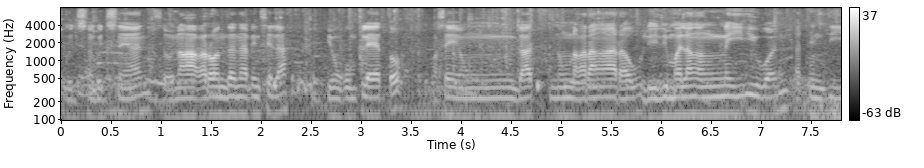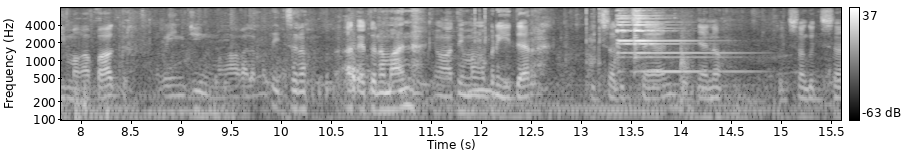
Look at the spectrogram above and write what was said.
Goods na goods na yan. So nakakaronda na rin sila. Yung kumpleto kasi yung dat nung nakarang araw lilima lang ang naiiwan at hindi makapag ranging mga kalapatids ano? At ito naman yung ating mga breeder. Goods na goods na yan. Yan o goods na goods na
